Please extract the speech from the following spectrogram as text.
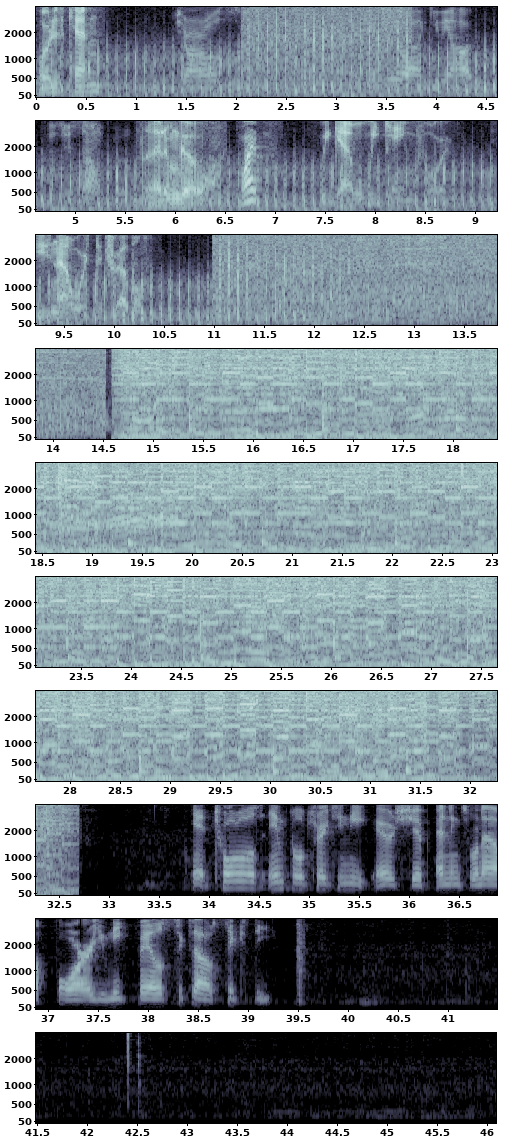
Orders, Captain? Charles. Can you, uh, give me a hug? Does you sound good? Let him go. What? We got what we came for. He's not worth the trouble. Infiltrating the airship. Endings 1 out of 4. Unique fails 6 out of 60.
